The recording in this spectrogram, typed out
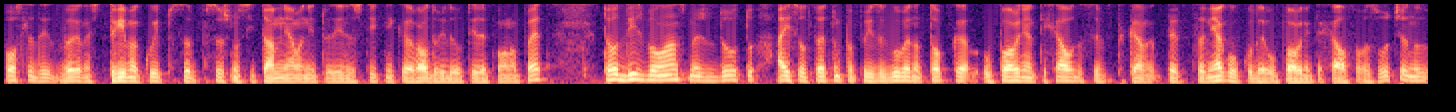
после да върнеш трима, които са всъщност и там няма нито един защитник, а Родри да отиде по-напред. То е дисбаланс между другото, а и съответно при загубена топка опорният ти хал да се, така, те са няколко да е опорните халфа в случая, но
